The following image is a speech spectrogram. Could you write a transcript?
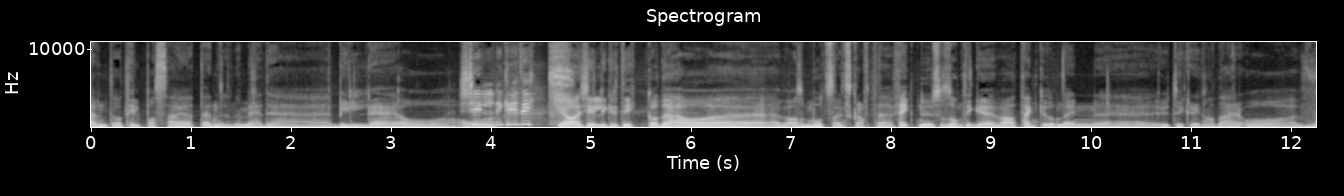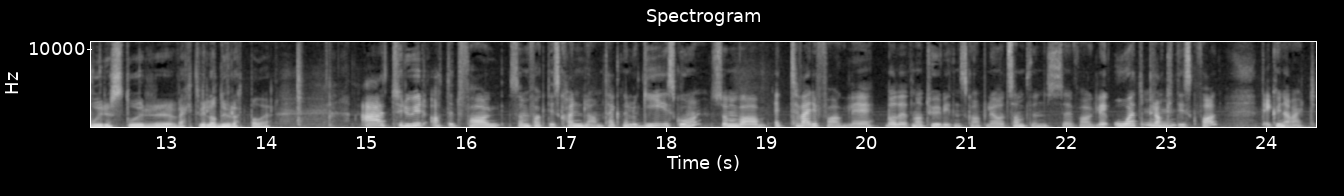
evne til å tilpasse seg et endrende mediebilde. Og, og Kildekritikk! Ja, kildekritikk og det å Altså motstandskraft til fake news og sånne ting. Hva tenker du om den utviklinga der, og hvor stor vekt ville du lagt på det? Jeg tror at et fag som faktisk handla om teknologi i skolen, som var et tverrfaglig, både et naturvitenskapelig og et samfunnsfaglig, og et praktisk praktisk fag, det kunne vært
